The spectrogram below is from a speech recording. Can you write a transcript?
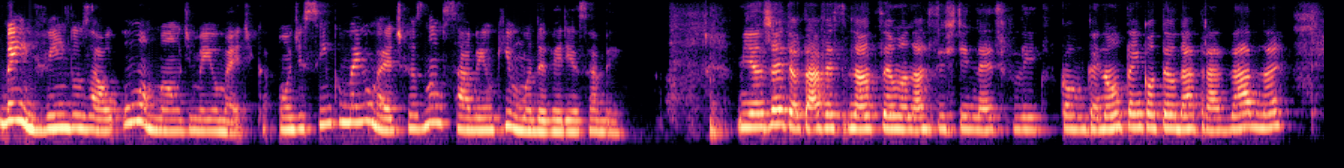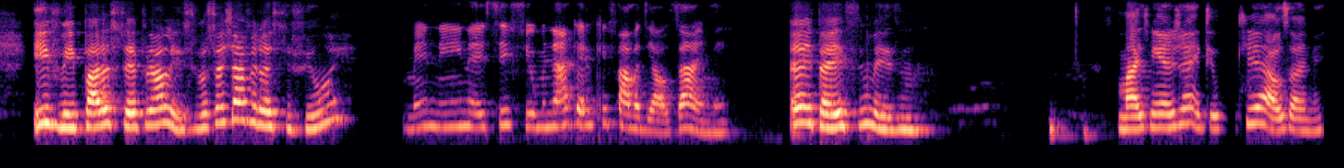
Bem-vindos ao Uma Mão de Meio Médica, onde cinco meio médicas não sabem o que uma deveria saber. Minha gente, eu tava esse final de semana assistindo Netflix, como que não tem conteúdo atrasado, né? E vi Para Sempre Alice. Vocês já viram esse filme? Menina, esse filme não é aquele que fala de Alzheimer? Eita, é esse mesmo. Mas, minha gente, o que é Alzheimer?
